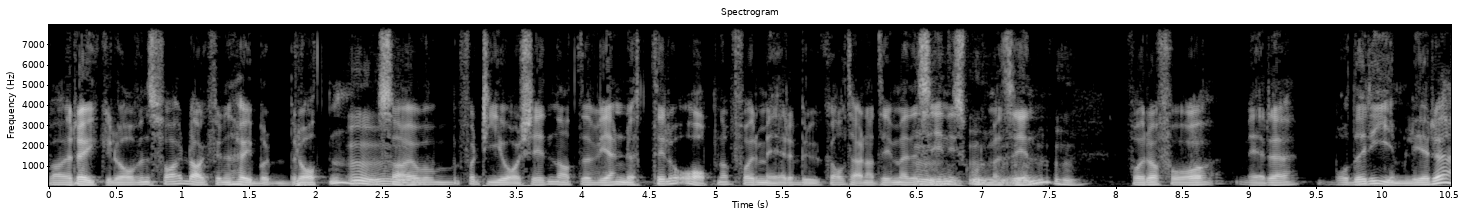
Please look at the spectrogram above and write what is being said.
var røykelovens far, Dagfinn Høybråten, sa jo for ti år siden at vi er nødt til å åpne opp for mer bruk av alternativ medisin i skolemedisinen for å få mer både rimeligere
